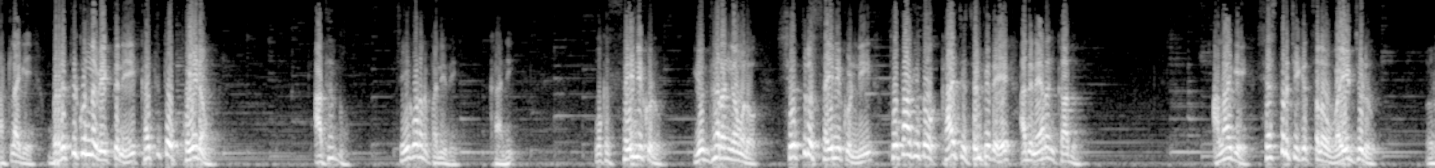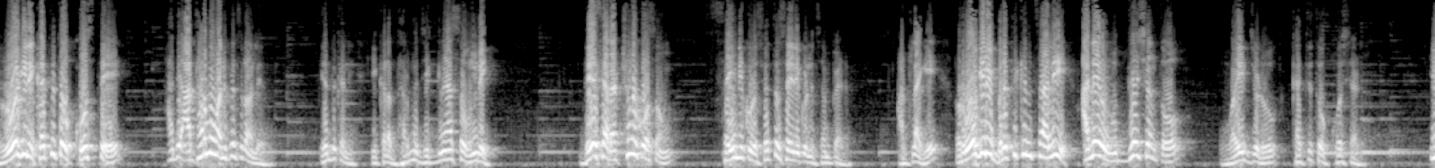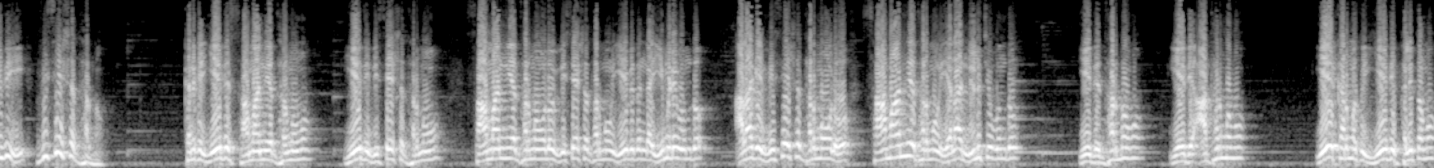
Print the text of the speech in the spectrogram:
అట్లాగే బ్రతికున్న వ్యక్తిని కత్తితో కొయ్యడం అధర్మం. చేయకూడని పనిది. కానీ ఒక సైనికుడు యుద్ధ రంగంలో శత్రు సైనికుణ్ణి తుపాకీతో కాల్చి చంపితే అది నేరం కాదు. అలాగే శస్త్రచికిత్సలో వైద్యుడు రోగిని కత్తితో కోస్తే అది అధర్మం అనిపించడం లేదు. ఎందుకని? ఇక్కడ ధర్మ జిజ్ఞాస ఉంది. దేశ రక్షణ కోసం సైనికుడు శత్రు సైనికుడిని చంపాడు. అట్లాగే రోగిని బ్రతికించాలి అనే ఉద్దేశంతో వైద్యుడు కత్తితో కోశాడు. ఇది విశేష ధర్మం. కనుక ఏది సామాన్య ధర్మమో ఏది విశేష ధర్మమో సామాన్య ధర్మంలో విశేష ధర్మం ఏ విధంగా ఇమిడి ఉందో అలాగే విశేష ధర్మంలో సామాన్య ధర్మం ఎలా నిలిచి ఉందో ఏది ధర్మమో ఏది అధర్మమో ఏ కర్మకు ఏది ఫలితమో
